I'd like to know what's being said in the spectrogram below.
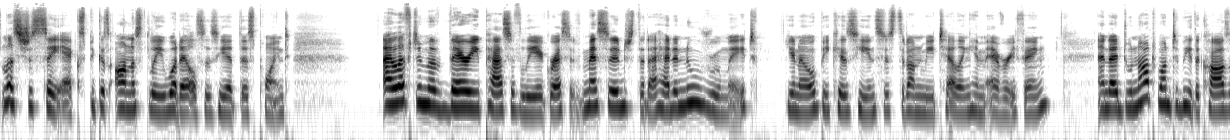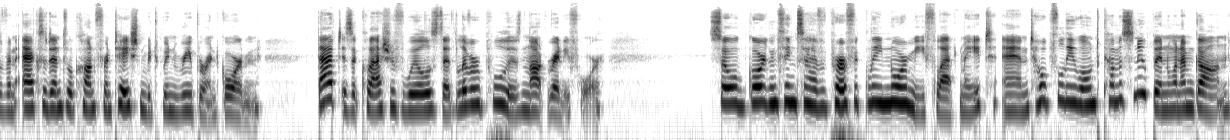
let's just say X because honestly, what else is he at this point? I left him a very passively aggressive message that I had a new roommate, you know, because he insisted on me telling him everything, and I do not want to be the cause of an accidental confrontation between Reaper and Gordon. That is a clash of wills that Liverpool is not ready for. So Gordon thinks I have a perfectly normie flatmate, and hopefully won't come a snoopin' when I'm gone.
